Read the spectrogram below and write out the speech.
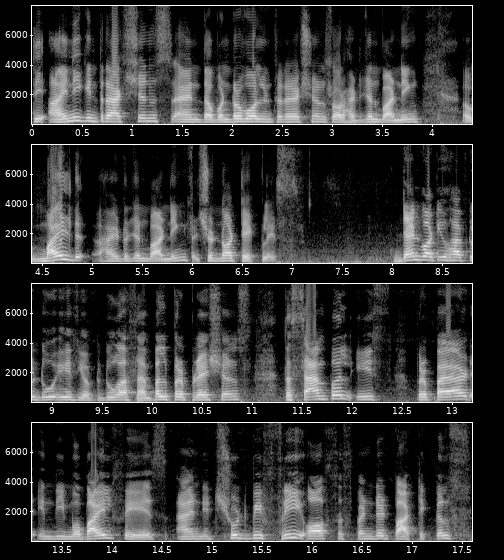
the ionic interactions and the van der Waals interactions or hydrogen bonding, uh, mild hydrogen bonding should not take place. Then what you have to do is you have to do a sample preparations. The sample is prepared in the mobile phase and it should be free of suspended particles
